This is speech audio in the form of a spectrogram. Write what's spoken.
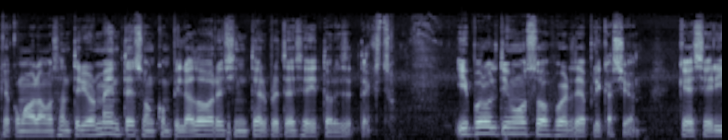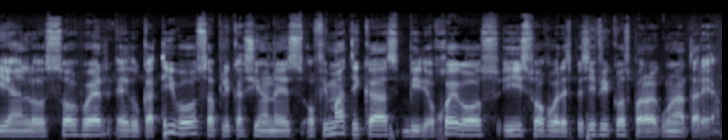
que como hablamos anteriormente son compiladores, intérpretes, editores de texto. Y por último, software de aplicación, que serían los software educativos, aplicaciones ofimáticas, videojuegos y software específicos para alguna tarea.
